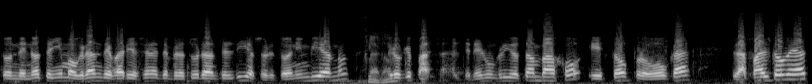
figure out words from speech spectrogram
donde no teníamos grandes variaciones de temperatura durante el día, sobre todo en invierno. Claro. Pero ¿qué pasa? Al tener un río tan bajo, esto provoca la falta de humedad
